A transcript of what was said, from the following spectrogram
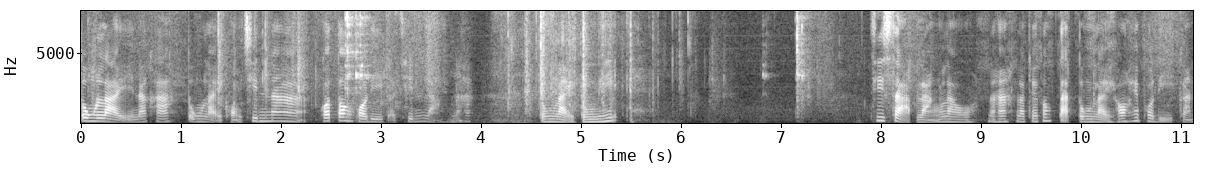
ตรงไหล่นะคะ ตรงไหล่ของชิ้นหน้าก็ต้องพอดีกับชิ้นหลังนะคะ ตรงไหล่ตรงนี้ ที่สาบหลังเรานะคะเราจะต้องตัดตรงไหลเขาให้พอดีกัน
